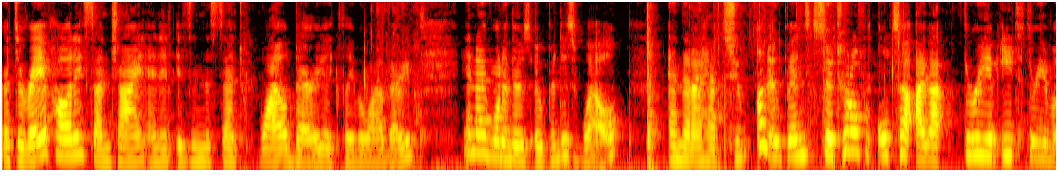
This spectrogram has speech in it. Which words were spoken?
Or it's a ray of holiday sunshine, and it is in the scent wild berry, like flavor wild berry. And I have one of those opened as well. And then I have two unopened. So total from Ulta, I got three of each, three of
